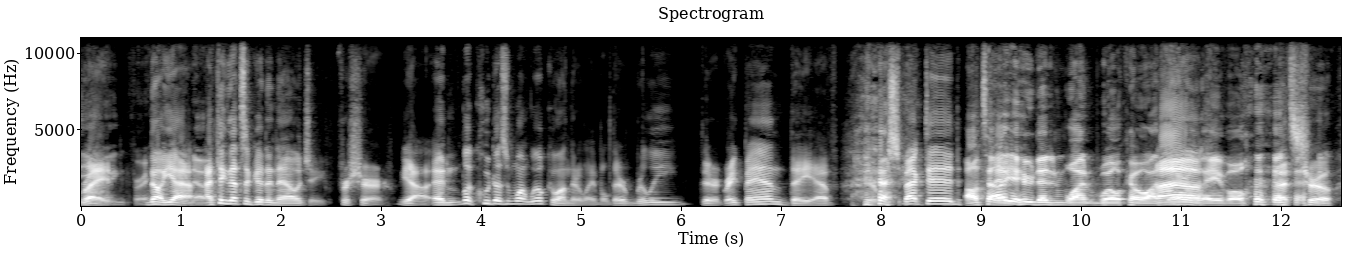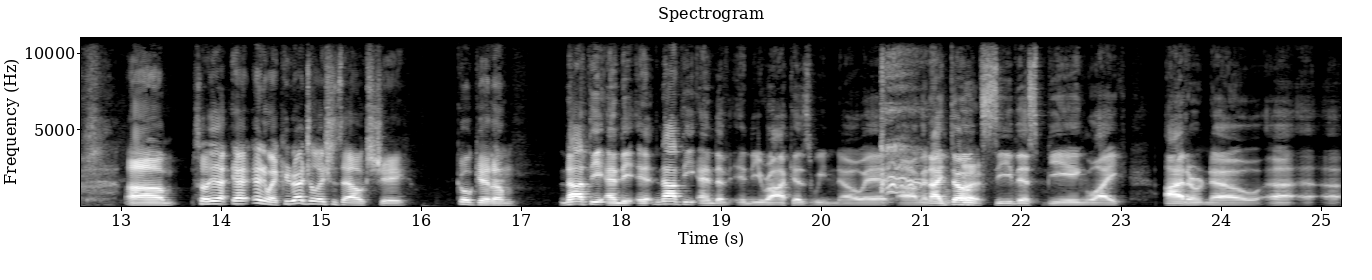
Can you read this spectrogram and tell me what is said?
right. for him. No, yeah, you know? I think that's a good analogy for sure. Yeah, and look, who doesn't want Wilco on their label? They're really they're a great band. They have they're respected. I'll tell they, you who didn't want Wilco on uh, their label. that's true. Um, so yeah, yeah. Anyway, congratulations, Alex G. Go get him. Not the end. Not the end of indie rock as we know it. Um, and I don't right. see this being like I don't know uh, uh, uh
